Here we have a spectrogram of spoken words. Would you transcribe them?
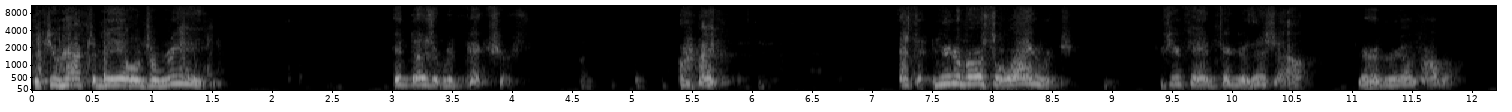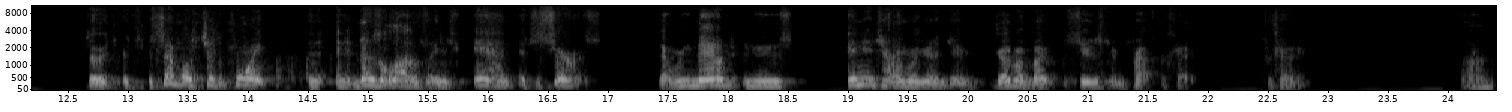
that you have to be able to read. It does it with pictures. All right? That's a universal language. If you can't figure this out, you're in real trouble. So it's, it's simple, to the point, and, and it does a lot of things, and it's a service that we now use anytime we're going to do go to a boat, see this been prep for coating. Um,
